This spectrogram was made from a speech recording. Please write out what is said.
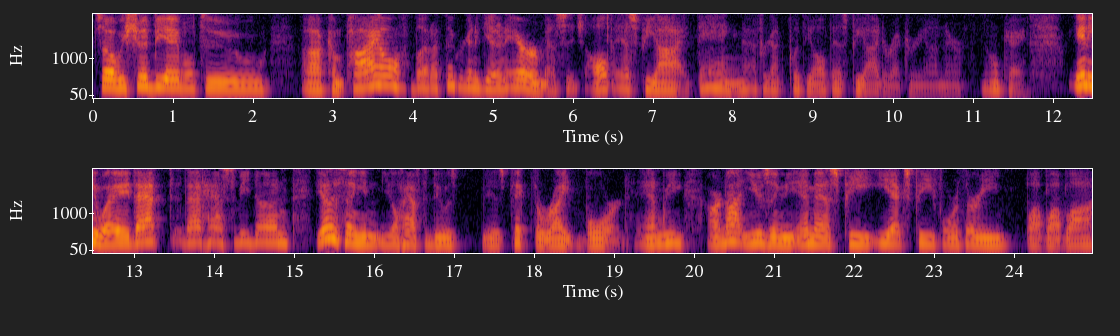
so we should be able to uh, compile, but I think we're going to get an error message, Alt SPI. Dang, I forgot to put the Alt SPI directory on there. Okay. Anyway, that that has to be done. The other thing you, you'll have to do is is pick the right board, and we are not using the MSP EXP 430 blah blah blah.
